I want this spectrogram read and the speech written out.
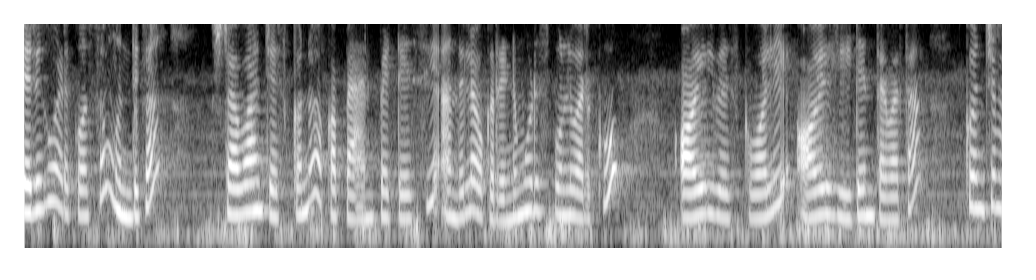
పెరుగు వడ కోసం ముందుగా స్టవ్ ఆన్ చేసుకొని ఒక ప్యాన్ పెట్టేసి అందులో ఒక రెండు మూడు స్పూన్ల వరకు ఆయిల్ వేసుకోవాలి. ఆయిల్ హీట్ అయిన తర్వాత కొంచెం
